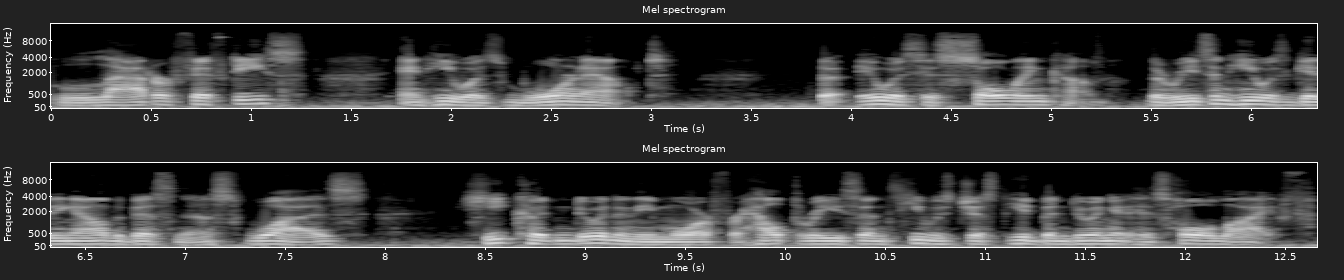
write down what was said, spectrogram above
latter 50s, and he was worn out. it was his sole income. The reason he was getting out of the business was he couldn't do it anymore for health reasons. He was just, he'd been doing it his whole life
